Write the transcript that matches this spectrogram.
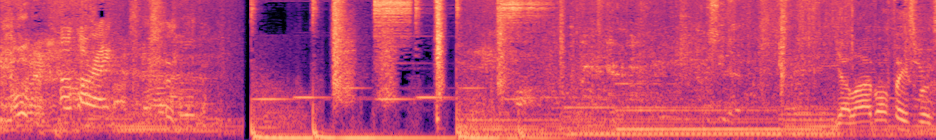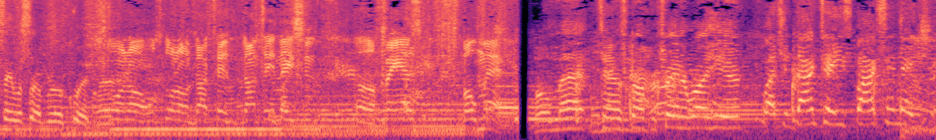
was moving. Oh, all right. Y'all live on Facebook. Say what's up real quick, What's man. going on? What's going on, Dante, Dante Nation uh, fans? Bo Mac. Bo Mac, Terence Crawford training right here. Watching Dante's Boxing Nation.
